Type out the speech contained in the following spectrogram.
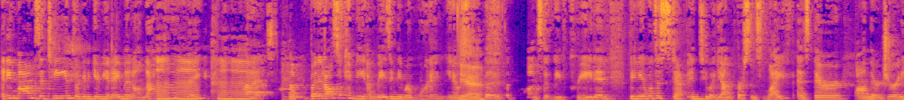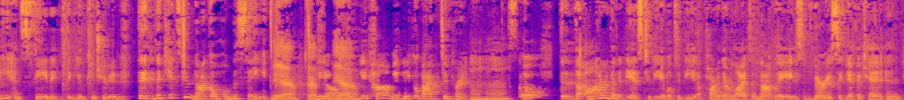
any moms of teens are going to give me an amen on that one, mm-hmm, right? Mm-hmm. But um, but it also can be amazingly rewarding. You know, Yeah. the, the bonds that we've created, being able to step into a young person's life as they're on their journey and see that, that you've contributed. The, the kids do not go home the same. yeah. Def- You know, yeah. like they come and they go back different. Mm-hmm. So the, the honor that it is to be able to be a part of their lives in that way is very significant. And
